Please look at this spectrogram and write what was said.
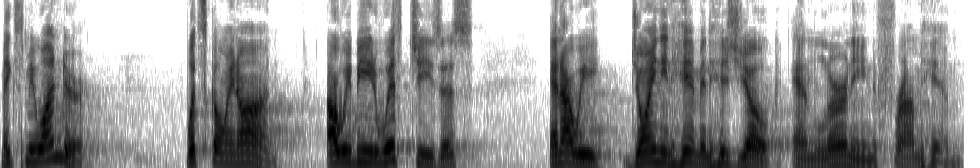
makes me wonder what's going on? Are we being with Jesus and are we joining him in his yoke and learning from him?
